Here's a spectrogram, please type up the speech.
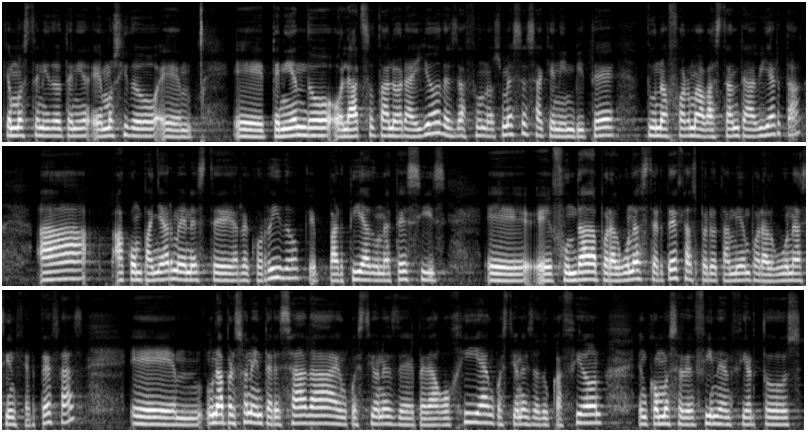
que hemos, tenido, hemos ido eh, eh, teniendo Olazzo Talora y yo desde hace unos meses, a quien invité de una forma bastante abierta a acompañarme en este recorrido que partía de una tesis fundada por algunas certezas, pero también por algunas incertezas. una persona interesada en cuestiones de pedagogía, en cuestiones de educación, en cómo se definen ciertos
